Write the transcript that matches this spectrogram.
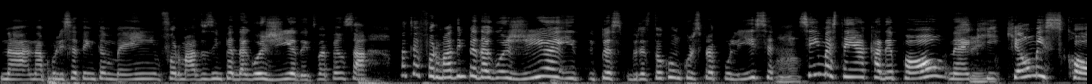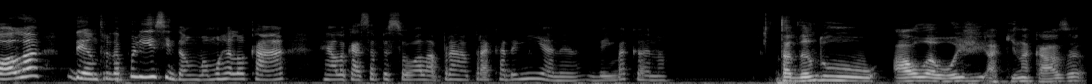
na, na polícia tem também formados em pedagogia, daí tu vai pensar, mas tu é formado em pedagogia e, pres- prestou concurso pra polícia. Aham. Sim, mas tem a Cadepol, né? Sim. Que, que é uma escola dentro da polícia. Então, vamos relocar, realocar essa pessoa lá pra, pra academia, né? Bem bacana. Tá dando aula hoje aqui na casa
